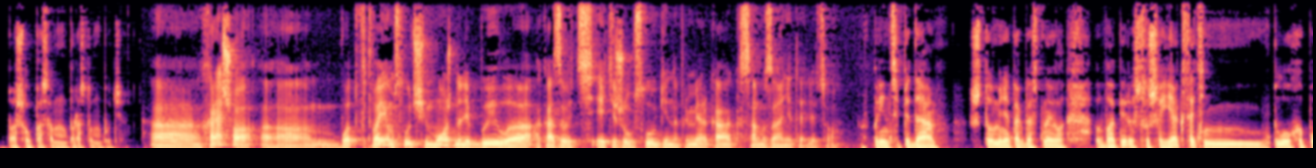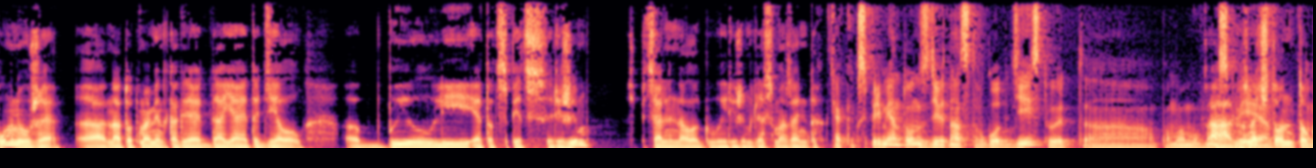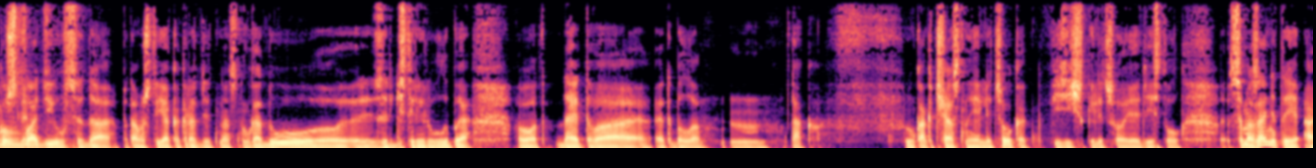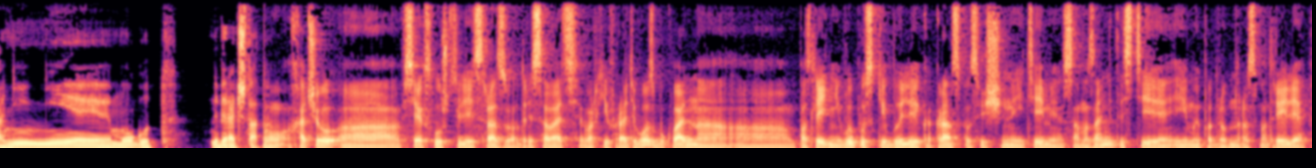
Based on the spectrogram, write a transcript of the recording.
Пошел по самому простому пути. А, хорошо. А, вот в твоем случае можно ли было оказывать эти же услуги, например, как самозанятое лицо? В принципе, да. Что меня тогда остановило? Во-первых, слушай, я, кстати, плохо помню уже а, на тот момент, когда да, я это делал, был ли этот спецрежим специальный налоговый режим для самозанятых. Как эксперимент он с 2019 года действует, а, по-моему, в Москве. А, ну, значит, он только вводился, да, потому что я как раз в 2019 году э, зарегистрировал ИП. Вот. До этого это было так, ну, как частное лицо, как физическое лицо я действовал. Самозанятые, они не могут набирать штат. Ну, хочу э, всех слушателей сразу адресовать в архив Радиовоз. Буквально э, последние выпуски были как раз посвящены теме самозанятости, и мы подробно рассмотрели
